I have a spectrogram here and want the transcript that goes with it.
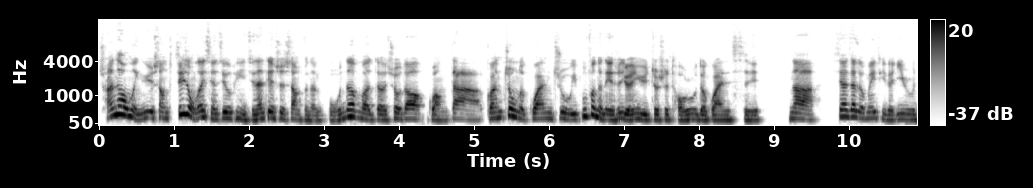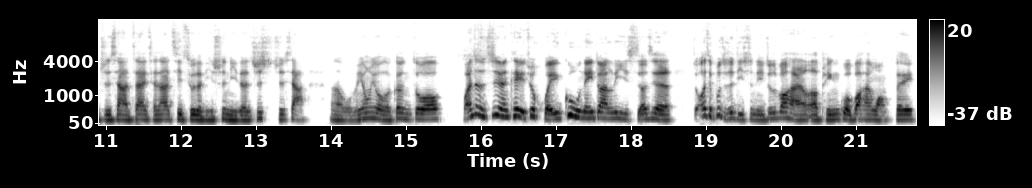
传统领域上这种类型的纪录片，以前在电视上可能不那么的受到广大观众的关注，一部分可能也是源于就是投入的关系。那现在在流媒体的移入之下，在财大气粗的迪士尼的支持之下，呃，我们拥有了更多完整的资源可以去回顾那一段历史，而且就而且不只是迪士尼，就是包含呃苹果，包含网飞。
